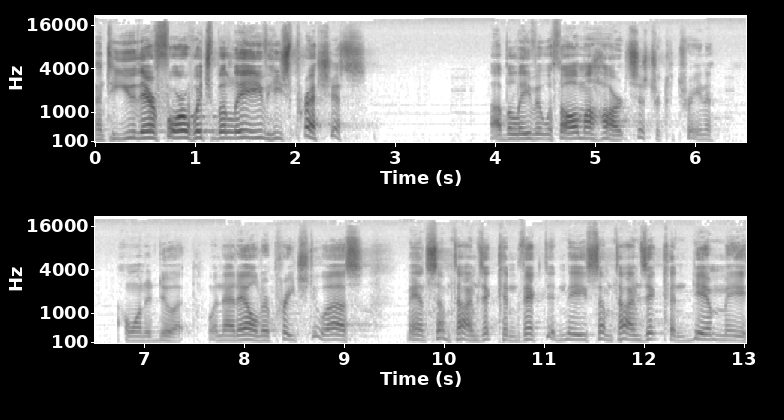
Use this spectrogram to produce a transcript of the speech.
Unto you, therefore, which believe, He's precious. I believe it with all my heart. Sister Katrina, I want to do it. When that elder preached to us, man, sometimes it convicted me, sometimes it condemned me.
